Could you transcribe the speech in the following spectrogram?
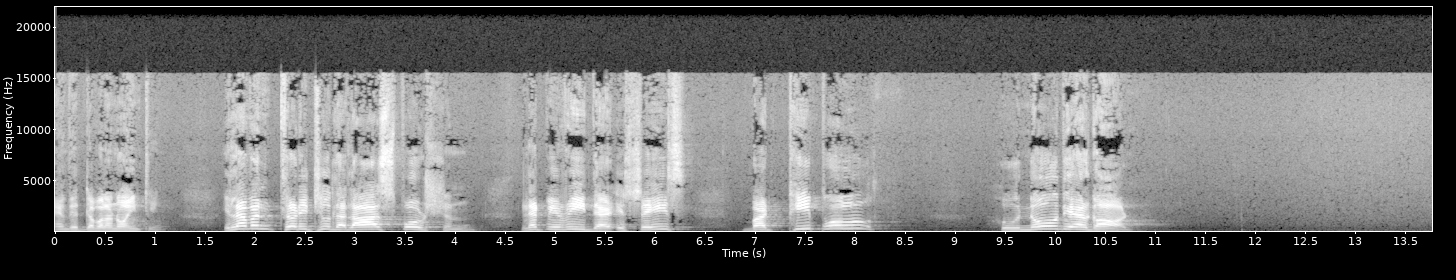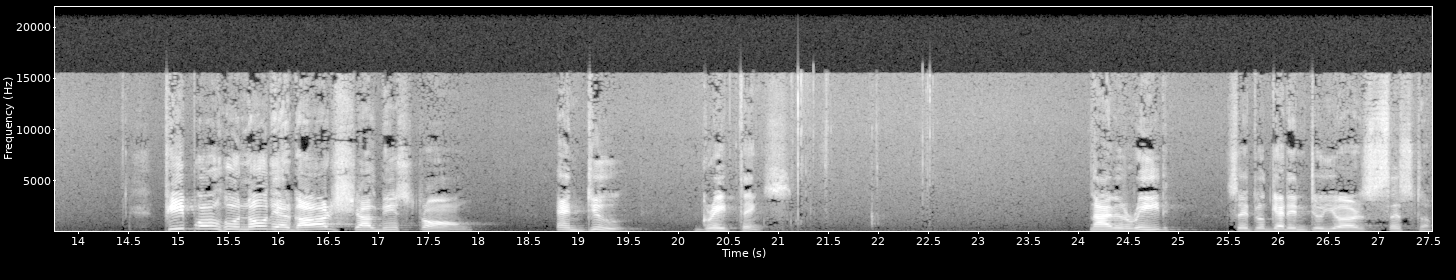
and with double anointing. 1132, the last portion, let me read there. It says, But people who know their God, people who know their God shall be strong and do great things. Now I will read so it will get into your system.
